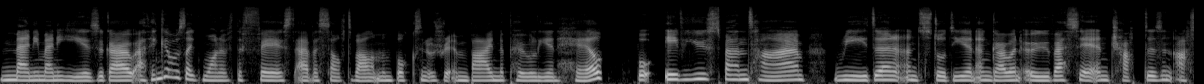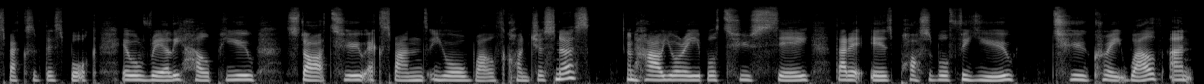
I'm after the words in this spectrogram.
many, many years ago. I think it was like one of the first ever self development books, and it was written by Napoleon Hill. But if you spend time reading and studying and going over certain chapters and aspects of this book, it will really help you start to expand your wealth consciousness and how you're able to see that it is possible for you to create wealth. And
